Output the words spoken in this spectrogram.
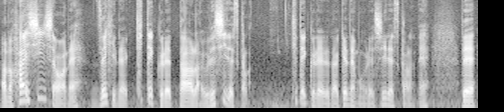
あの、配信者はね、ぜひね、来てくれたら嬉しいですから。来てくれるだけでも嬉しいですからね。で、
